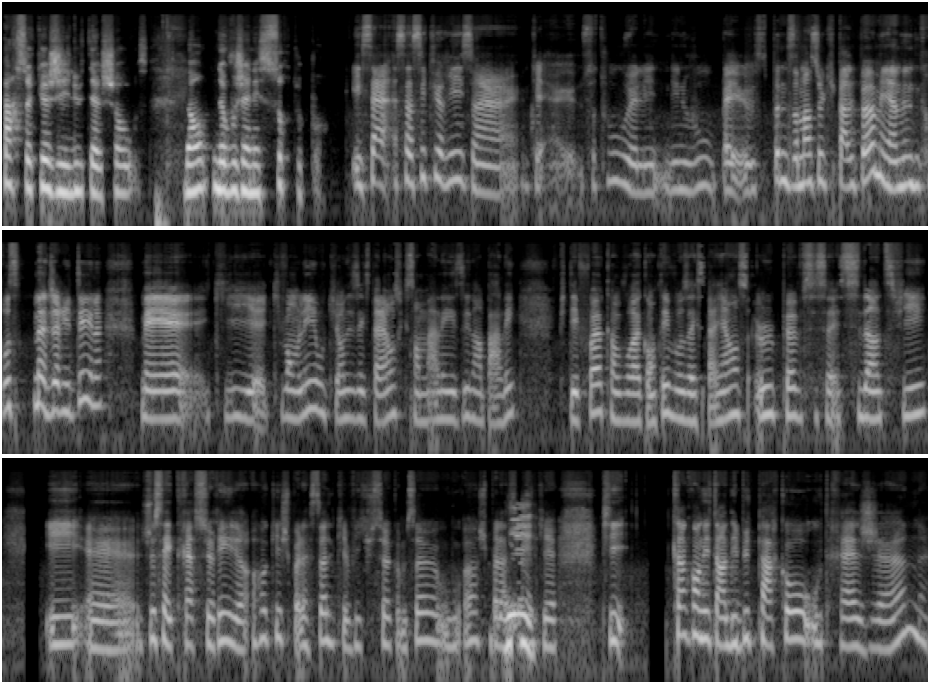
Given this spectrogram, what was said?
parce que j'ai lu telle chose. Donc, ne vous gênez surtout pas. Et ça, ça sécurise surtout euh, les, nouveaux. Ben, euh, c'est pas nécessairement ceux qui parlent pas, mais il y en a une grosse majorité, là, mais qui, euh, qui vont lire ou qui ont des expériences qui sont malaisées d'en parler. Puis des fois, quand vous racontez vos expériences, eux peuvent s'identifier et juste être rassurés. Ah, OK, je suis pas la seule qui a vécu ça comme ça, ou Ah, je suis pas la seule qui. Puis quand on est en début de parcours ou très jeune,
